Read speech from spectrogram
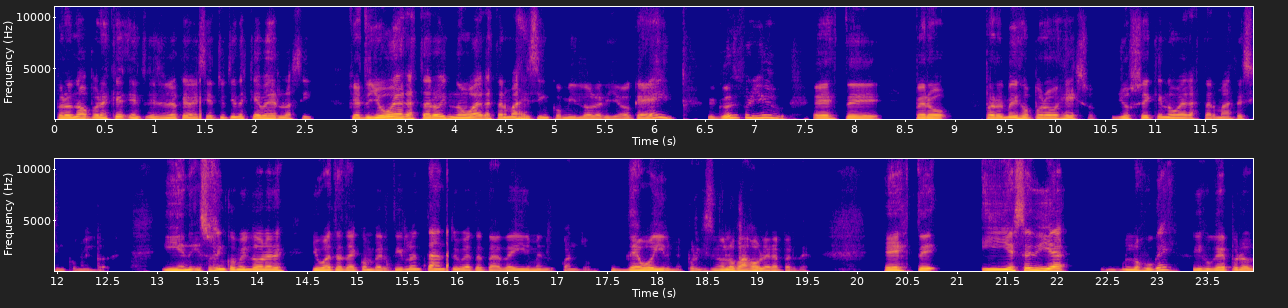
Pero no, pero es que es, lo que me decía, tú tienes que verlo así. Fíjate, yo voy a gastar hoy, no voy a gastar más de 5 mil dólares. Y yo, ok, good for you. Este, pero, pero él me dijo, pero es eso, yo sé que no voy a gastar más de 5 mil dólares. Y en esos 5 mil dólares, yo voy a tratar de convertirlo en tanto y voy a tratar de irme cuando debo irme, porque si no los vas a volver a perder. Este, y ese día lo jugué, y jugué, pero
